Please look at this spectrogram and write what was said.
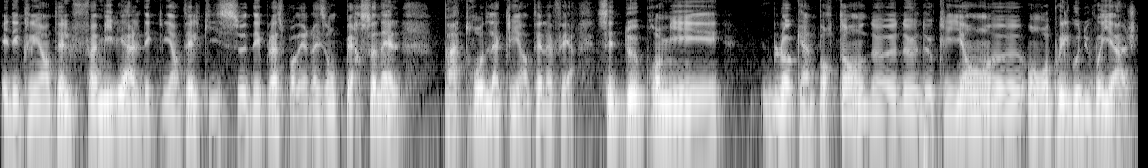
et des clientèles familiales, des clientèles qui se déplacent pour des raisons personnelles, pas trop de la clientèle à faire. Ces deux premiers bloc important de, clients euh, ont repris le goût du voyage.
